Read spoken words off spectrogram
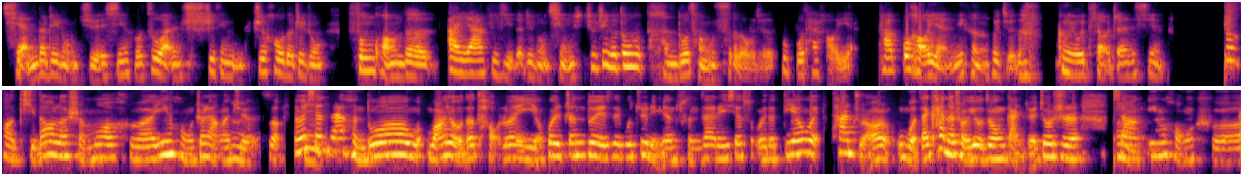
前的这种决心和做完事情之后的这种疯狂的按压自己的这种情绪，就这个都很多层次的，我觉得不不太好演。他不好演，你可能会觉得 更有挑战性。正好提到了沈墨和殷红这两个角嗯色，因为现在很多网网友的讨论也会针对这部剧里面存在的一些所谓的爹位。它主要我在看的时候也有这种感觉，就是像嗯殷红和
